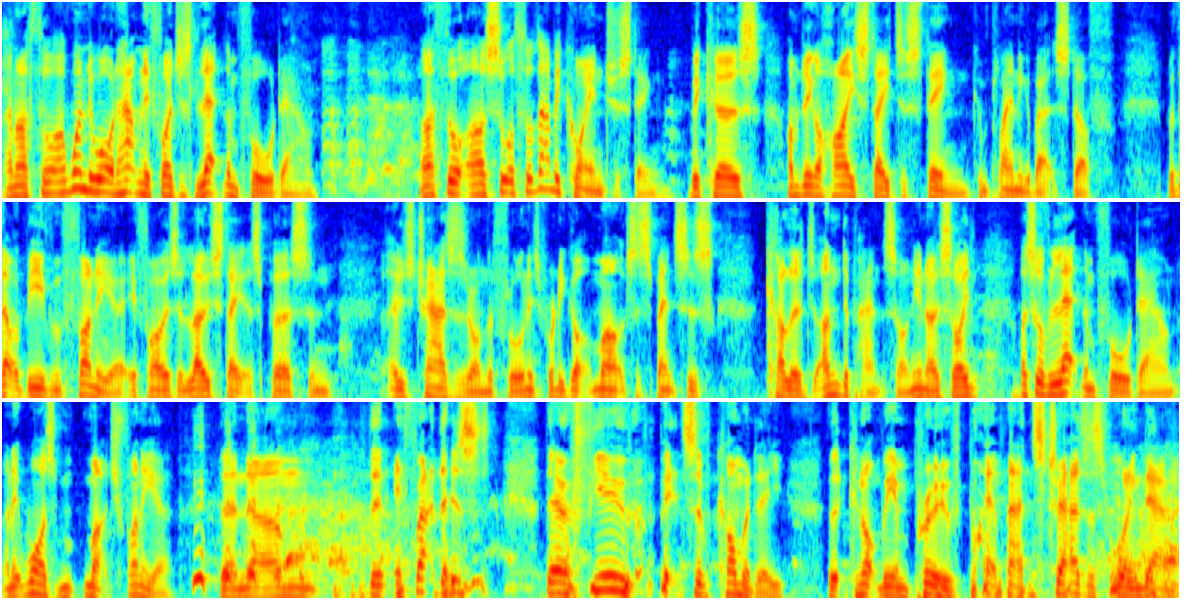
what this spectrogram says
and I thought, I wonder what would happen if I just let them fall down. I thought I sort of thought that'd be quite interesting because I'm doing a high status thing, complaining about stuff. But that would be even funnier if I was a low status person whose trousers are on the floor and he's probably got Marks and Spencer's coloured underpants on, you know. So I, I sort of let them fall down, and it was m- much funnier than. Um, than in fact, there's there are a few bits of comedy that cannot be improved by a man's trousers falling down.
